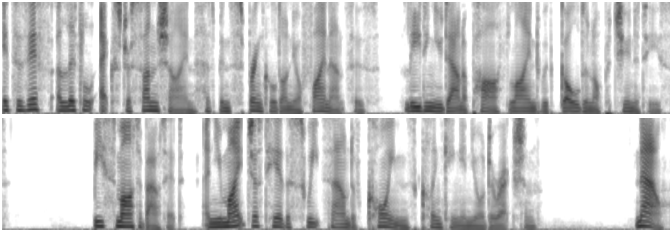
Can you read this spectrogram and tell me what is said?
It's as if a little extra sunshine has been sprinkled on your finances, leading you down a path lined with golden opportunities. Be smart about it, and you might just hear the sweet sound of coins clinking in your direction. Now,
